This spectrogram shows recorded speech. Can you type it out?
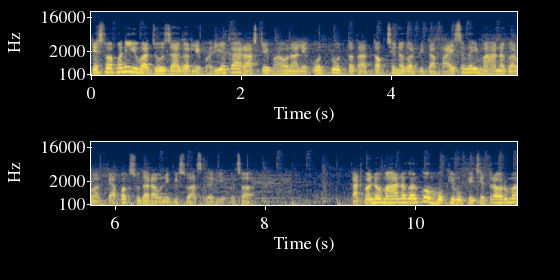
त्यसमा पनि युवा जोस जागरले भरिएका राष्ट्रिय भावनाले ओतप्रोत तथा दक्ष नगरपिता पाएसँगै महानगरमा व्यापक सुधार आउने विश्वास गरिएको छ। काठमाडौँ महानगरको मुख्य मुख्य क्षेत्रहरूमा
